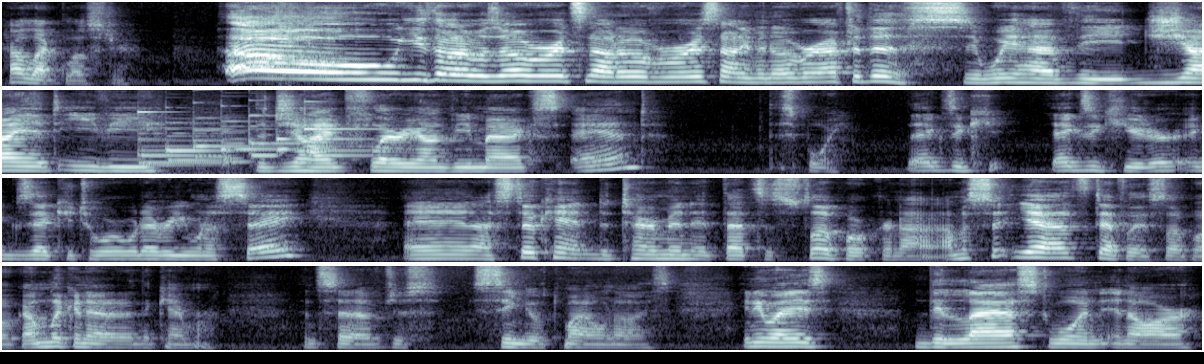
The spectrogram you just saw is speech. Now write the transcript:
How lackluster. Oh, you thought it was over. It's not over. It's not even over after this. We have the giant Eevee, the giant Flareon VMAX, and this boy, the Execu Executor, Exeggutor, whatever you want to say and I still can't determine if that's a slowpoke or not. I'm a, yeah, it's definitely a slowpoke. I'm looking at it in the camera instead of just seeing it with my own eyes. Anyways, the last one in our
